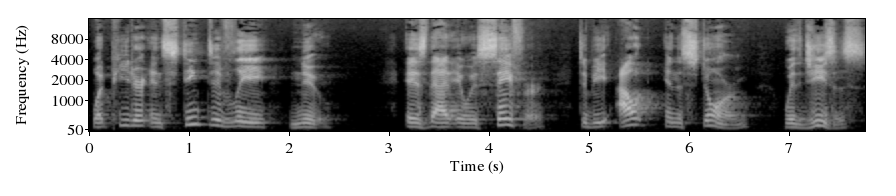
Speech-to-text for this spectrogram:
what Peter instinctively knew is that it was safer to be out in the storm with Jesus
